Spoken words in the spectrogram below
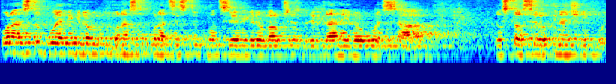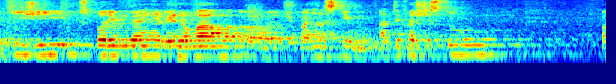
Po nástupu, emigro, po nástupu nacistů k moci emigroval přes Británii do USA, dostal se do finančních potíží, úspory údajně věnoval eh, španělským antifašistům eh,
